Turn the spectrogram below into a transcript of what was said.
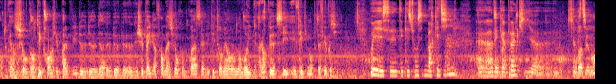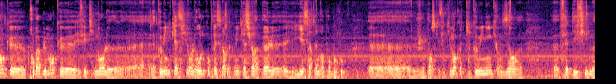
En tout cas, sur grand écran, j'ai pas vu de, j'ai pas eu d'information comme quoi ça avait été tourné en Android. Alors que c'est effectivement tout à fait possible. Oui, c'est des questions aussi de marketing euh, avec Apple qui, euh, probablement que probablement que effectivement le, la communication, le rôle compresseur de la communication Apple euh, y est certainement pour beaucoup. je pense qu'effectivement quand ils communiquent en disant faites des films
